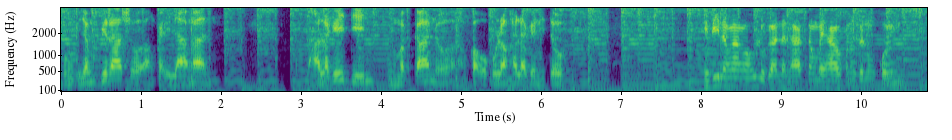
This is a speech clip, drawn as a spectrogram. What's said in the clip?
Kung ilang piraso ang kailangan. Nakalagay din kung magkano ang kaukulang halaga nito. Hindi nangangahulugan na lahat ng may hawak ng ganong coins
